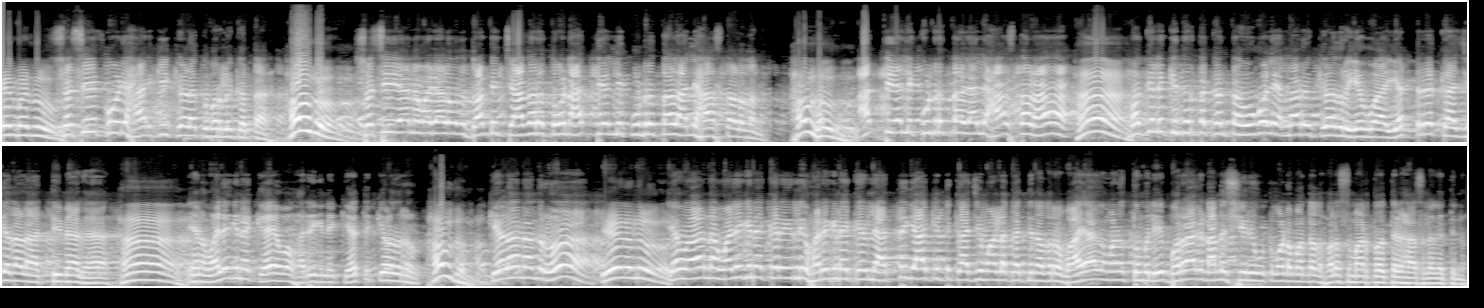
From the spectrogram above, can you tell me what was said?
ಏನ್ ಮಾಡಿದ್ರು? ಸಸಿ ಕೂಡಿ ಹಾಡ್ಕಿ ಕೇಳಕ್ ಬರ್ಲಿಕ್ಕತ್ತಾರ ಹೌದು. ಸಸಿ ಏನ ಮಾಡ್ಯಾಳ? ಒಂದು ದೊಡ್ಡ ಚಾದರ ತಗೊಂಡು ಅತ್ತಿಯಲ್ಲಿ ಕುಂಡಿರ್ತಾಳ ಅಲ್ಲಿ ಹಾಸ್ತಾಳ ಅದನ್ನ. ಹೌದು ಹೌದು. ಅತ್ತಿಯಲ್ಲಿ ಕುಂಡಿರ್ತಾಳೆ ಅಲ್ಲಿ ಹಾಸ್ತಾಳ. ಮಗ್ಗಲಿಕ್ಕಿದ್ದಿರ್ತಕ್ಕಂಥ ಹೂಗಳು ಎಲ್ಲಾರು ಕೇಳಿದ್ರು ಯವ್ವ ಎಟ್ರೆ ಕಾಜಿ ಅದಾಳ ಅತ್ತಿ ಮ್ಯಾಗ? ಹಾ. ಏನ್ ಒಳಗಿನಕ್ಕೆ ಯವ್ವ ಹೊರಗಿನಕ್ಕೆ ಅಂತ ಕೇಳಿದ್ರು ಹೌದು. ಕೇಳೋಣ ಅಂದ್ರು ಏನಂದ್ರು ಯವ್ವ ನಾ ಒಳಗಿನಕ್ಕರ ಇರ್ಲಿ ಹೊರಗಿನಕ್ಕೆ ಇರ್ಲಿ ಅತ್ತಿಗೆ ಯಾಕಿಟ್ಟು ಕಾಜಿ ಮಾಡ್ಲಕತ್ತೀನಿ ಅದ್ರ ಬಾಯಾಗ ಮಣ ತುಂಬಲಿ ಬರಾಗ ನನ್ನ ಸೀರೆ ಉಟ್ಕೊಂಡು ಬಂದದ ಹೊಲಸು ಮಾಡ್ತದ ಅಂತೇಳಿ ಹಾಸ್ಲಾಗತ್ತೀನಿ.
